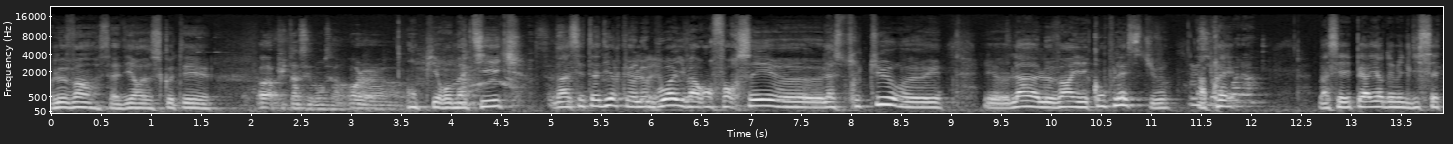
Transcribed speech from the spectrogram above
Le vin, c'est-à-dire euh, ce côté. Oh putain, c'est bon ça. Oh là là. Empyromatique. Bah, c'est-à-dire que le bois, il va renforcer la structure. là, le vin, il est complet, si tu veux. Après. Bah, c'est les périodes 2017.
